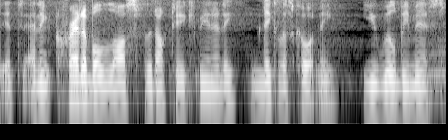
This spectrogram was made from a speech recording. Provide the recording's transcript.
it's an incredible loss for the Doctor Who community. Nicholas Courtney, you will be missed.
